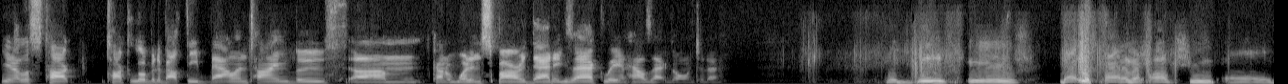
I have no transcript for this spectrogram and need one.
you know, let's talk talk a little bit about the Ballantyne booth. Um, kind of what inspired that exactly, and how's that going today? The booth is that was kind of an offshoot of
